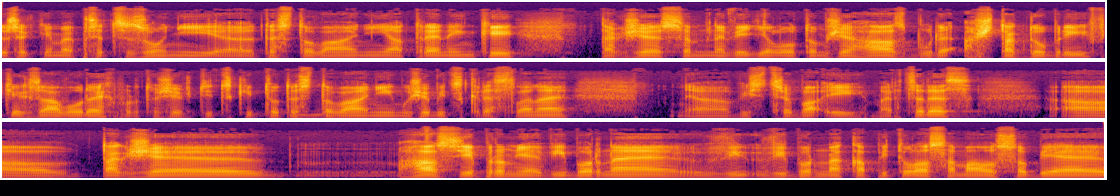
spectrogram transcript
řekněme předsezónní eh, testování a tréninky, takže jsem nevěděl o tom, že Haas bude až tak dobrý v těch závodech, protože vždycky to testování může být zkreslené, eh, víš třeba i Mercedes. A, takže Haas je pro mě výborné, výborná kapitola sama o sobě,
